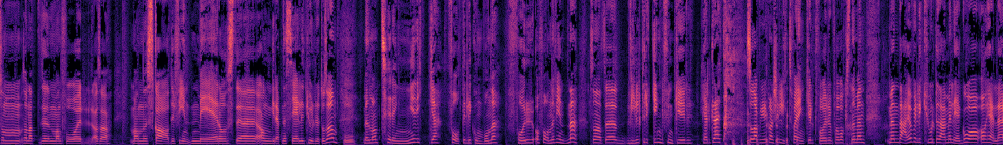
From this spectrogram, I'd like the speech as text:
sånn, sånn at man får Altså man skader fienden mer, og eh, angrepene ser litt kulere ut og sånn. Mm. Men man trenger ikke få til de komboene for å få ned fiendene. Sånn at uh, vill trykking funker helt greit. Så da blir det kanskje litt for enkelt for, for voksne. Men, men det er jo veldig kult det der med Lego, og, og, hele,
